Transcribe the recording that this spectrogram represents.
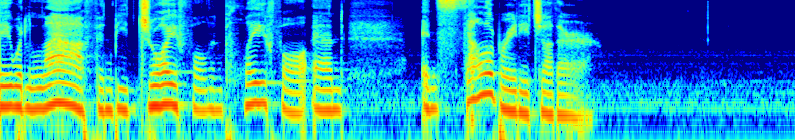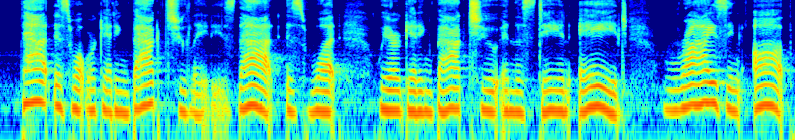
They would laugh and be joyful and playful and, and celebrate each other. That is what we're getting back to, ladies. That is what we are getting back to in this day and age. Rising up,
